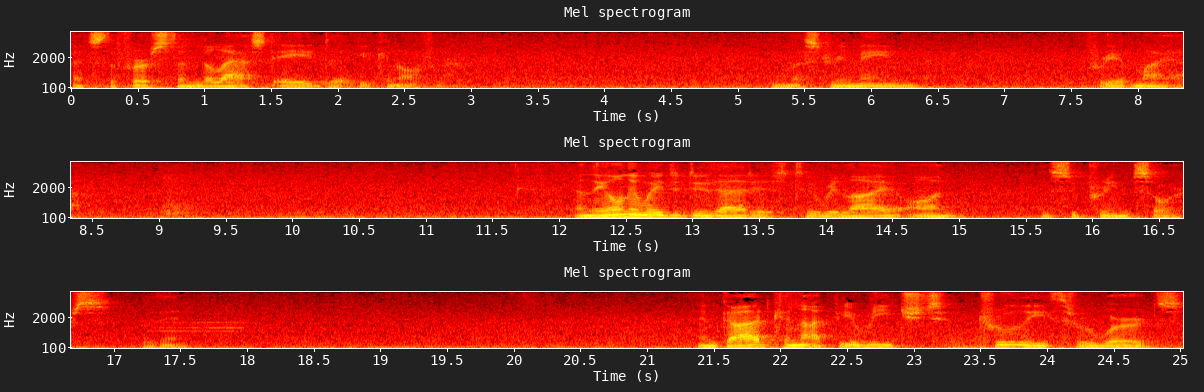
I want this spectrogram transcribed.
That's the first and the last aid that you can offer. You must remain free of Maya. And the only way to do that is to rely on the Supreme Source within. And God cannot be reached truly through words.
